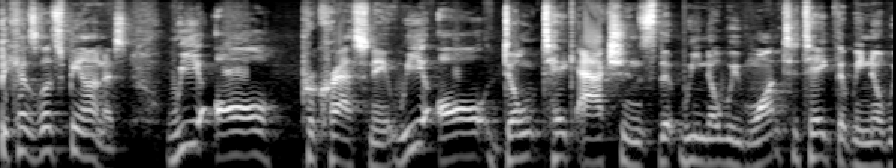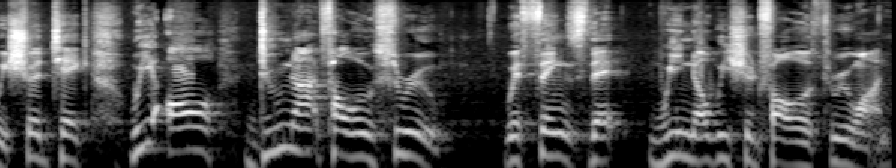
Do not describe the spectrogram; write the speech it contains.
Because let's be honest, we all procrastinate. We all don't take actions that we know we want to take, that we know we should take. We all do not follow through with things that we know we should follow through on.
